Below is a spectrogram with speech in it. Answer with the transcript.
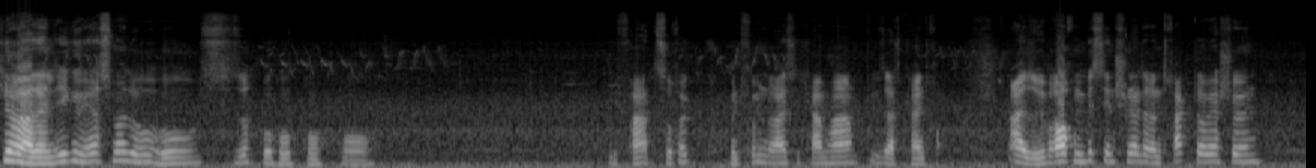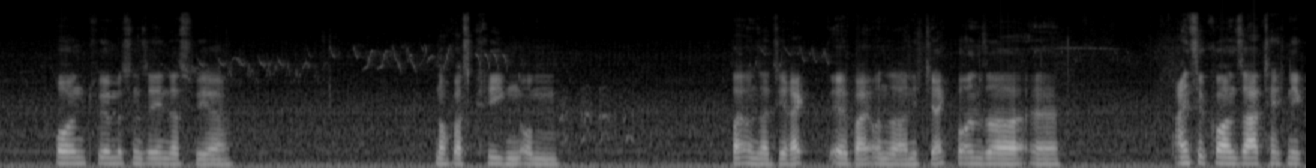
Ja, dann legen wir erstmal los. So, ho, ho, ho, ho. Die Fahrt zurück mit 35 km/h. Wie gesagt, kein Traum. Also, wir brauchen ein bisschen schnelleren Traktor, wäre schön. Und wir müssen sehen, dass wir noch was kriegen, um bei unserer direkt, äh, bei unserer, nicht direkt, bei unserer äh, Einzelkorn-Saattechnik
